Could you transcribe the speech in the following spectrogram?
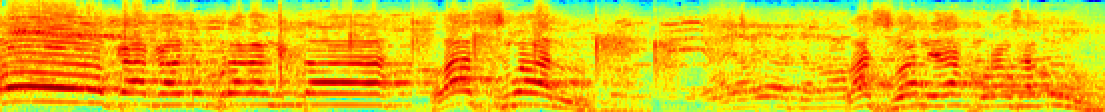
Oh, gagal nyebrang Anggita. Last one. Last one ya, kurang satu.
